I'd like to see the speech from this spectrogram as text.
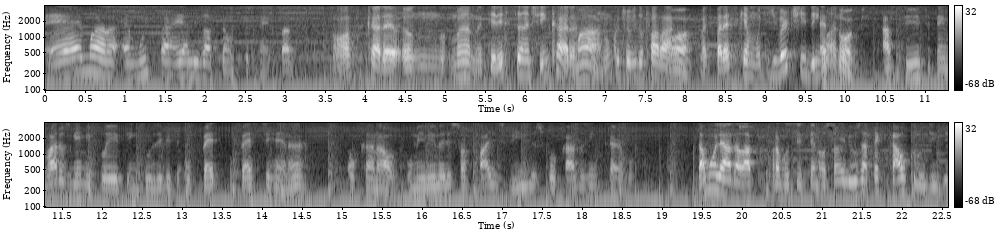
é, mano, é muita realização que você sente, sabe? Nossa, cara, eu, mano, interessante, hein, cara? Mano, Nunca tinha ouvido falar. Ó, mas parece que é muito divertido, hein, é mano? É top. Assiste, tem vários gameplay, tem, inclusive o Pet, o Pest Renan, é o canal. O menino ele só faz vídeos focados em Kerbal. Dá uma olhada lá para vocês terem noção. Ele usa até cálculo de, de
